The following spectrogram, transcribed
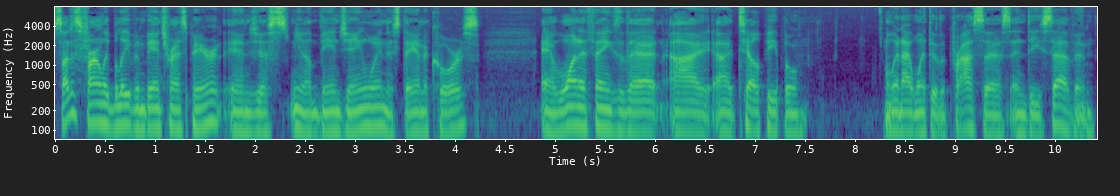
So I just firmly believe in being transparent and just, you know, being genuine and staying the course. And one of the things that I, I tell people when I went through the process in D7,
